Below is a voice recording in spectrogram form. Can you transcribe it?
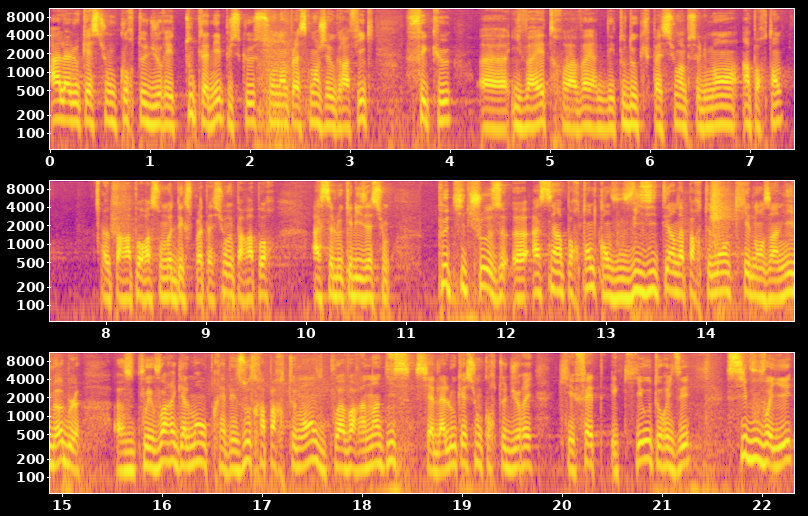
à la location courte durée toute l'année puisque son emplacement géographique fait que euh, il va être avec des taux d'occupation absolument importants par rapport à son mode d'exploitation et par rapport à sa localisation. Petite chose euh, assez importante, quand vous visitez un appartement qui est dans un immeuble, euh, vous pouvez voir également auprès des autres appartements, vous pouvez avoir un indice s'il y a de la location courte durée qui est faite et qui est autorisée. Si vous voyez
